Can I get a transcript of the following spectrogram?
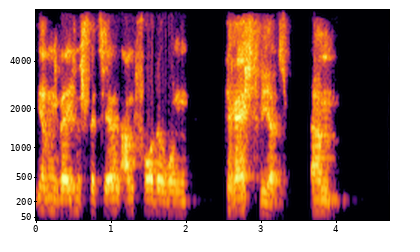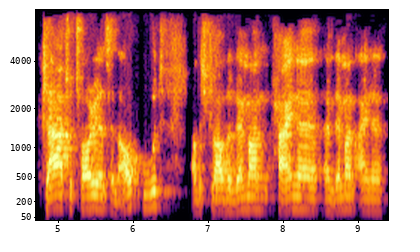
irgendwelchen speziellen Anforderungen gerecht wird. Ähm, Klar, Tutorials sind auch gut, aber ich glaube, wenn man keine, äh, wenn man eine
